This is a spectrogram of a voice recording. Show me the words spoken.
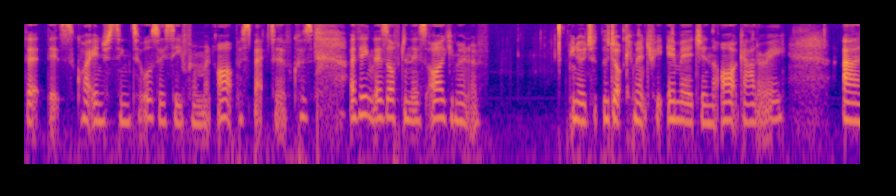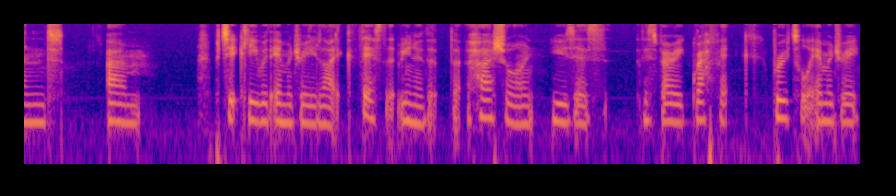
that it's quite interesting to also see from an art perspective because I think there's often this argument of, you know, the documentary image in the art gallery, and um, particularly with imagery like this that you know that, that Hirschhorn uses this very graphic, brutal imagery.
